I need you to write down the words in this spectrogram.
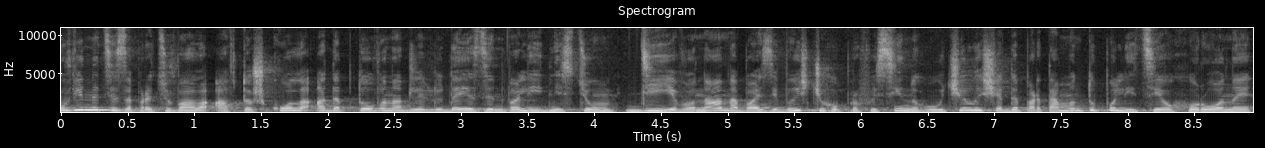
У Вінниці запрацювала автошкола, адаптована для людей з інвалідністю. Діє вона на базі вищого професійного училища департаменту поліції охорони.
